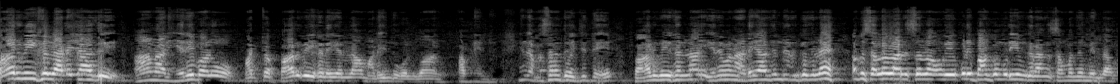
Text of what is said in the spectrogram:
பார்வைகள் அடையாது. ஆனால் இறைவனோ மற்ற பார்வைகளை எல்லாம் அடைந்து கொள்வான் அப்படின்னு. இந்த வசனத்தை வச்சுட்டு பார்வைகள்லாம் இறைவன் அடையாதுன்னு இருக்குதுல அப்ப சல்லவாறு சொல்ல அவங்க எப்படி பார்க்க முடியுங்கிறாங்க? சம்பந்தம் இல்லாம.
